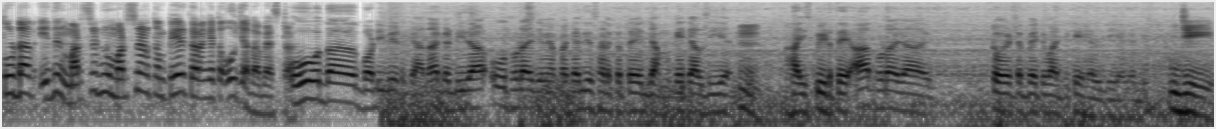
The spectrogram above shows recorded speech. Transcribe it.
ਤੁਹਾਡਾ ਇਹਦੇ ਮਰਸਡ ਨੂੰ ਮਰਸਡ ਨਾਲ ਕੰਪੇਅਰ ਕਰਾਂਗੇ ਤਾਂ ਉਹ ਜ਼ਿਆਦਾ ਬੈਸਟ ਆ। ਉਹ ਦਾ ਬਾਡੀ weight ਜ਼ਿਆਦਾ ਗੱਡੀ ਦਾ ਉਹ ਥੋੜਾ ਜਿਵੇਂ ਆਪਾਂ ਕਹਦੇ ਸੜਕ ਤੇ ਜੰਮ ਕੇ ਚੱਲਦੀ ਹੂੰ। ਹਾਈ ਸਪੀਡ ਤੇ ਆ ਥੋੜਾ ਜਿਹਾ ਟੋਏ ਟੱਬੇ ਚ ਵੱਜ ਕੇ ਹਿਲਦੀ ਹੈ ਗੱਡੀ। ਜੀ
